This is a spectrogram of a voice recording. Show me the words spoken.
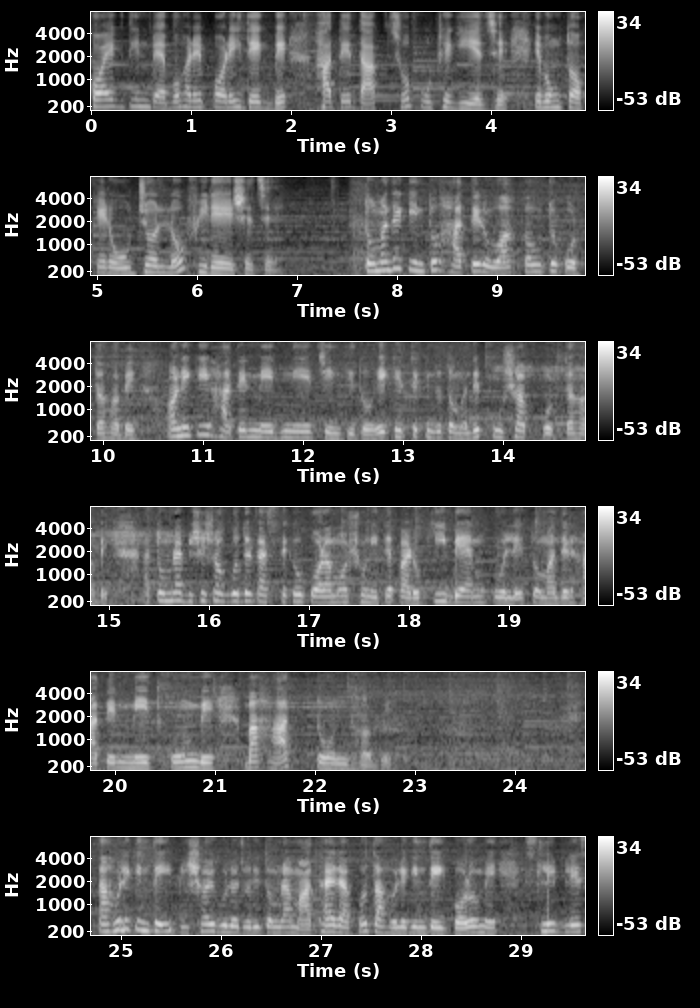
কয়েকদিন ব্যবহারের পরেই দেখবে হাতে দাগ ছোপ উঠে গিয়েছে এবং ত্বকের ঔজ্জ্বল্য ফিরে এসেছে। তোমাদের কিন্তু হাতের ওয়ার্কআউটও করতে হবে। অনেকেই হাতের মেদ নিয়ে চিন্তিত, এক্ষেত্রে কিন্তু তোমাদের পুশ আপ করতে হবে। আর তোমরা বিশেষজ্ঞদের কাছ থেকেও পরামর্শ নিতে পারো, কি ব্যায়াম করলে তোমাদের হাতের মেদ কমবে বা হাত টোন্ড হবে। তাহলে কিন্তু এই বিষয়গুলো যদি তোমরা মাথায় রাখো, তাহলে কিন্তু এই গরমে স্লিভলেস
